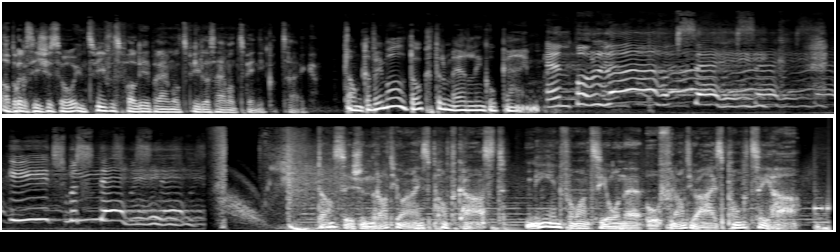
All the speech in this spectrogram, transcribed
Aber es ist ja so, im Zweifelsfall lieber einmal zu viel als einmal zu wenig zeigen. Danke vielmals, Dr. Merlin Guggeheim. And for love's sake, each mistake. Das ist ein Radio 1 Podcast. Mehr Informationen auf radio1.ch.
